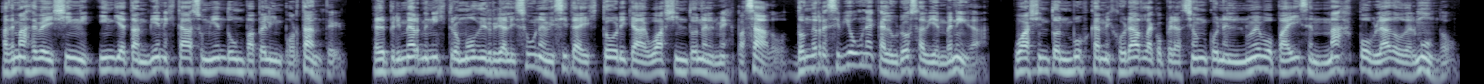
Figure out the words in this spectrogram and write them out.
Además de Beijing, India también está asumiendo un papel importante. El primer ministro Modi realizó una visita histórica a Washington el mes pasado, donde recibió una calurosa bienvenida. Washington busca mejorar la cooperación con el nuevo país más poblado del mundo,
